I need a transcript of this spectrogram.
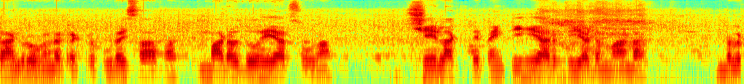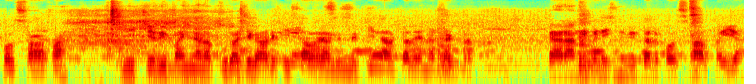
ਰੰਗ ਰੋਗਨ ਦਾ ਟਰੈਕਟਰ ਪੂਰਾ ਹੀ ਸਾਫ਼ ਆ। ਮਾਡਲ 2016 6 ਲੱਖ ਤੇ 35000 ਰੁਪਇਆ ਡਿਮਾਂਡ ਆ। ਬਿਲਕੁਲ ਸਾਫ਼ ਆ। ਨੀਚੇ ਵੀ ਬਾਈਆਂ ਦਾ ਪੂਰਾ ਜਗਾੜ ਕੀਤਾ ਹੋਇਆ ਵੀ ਮਿੱਟੀ ਨਾਲ ਗਲੇ ਨਾਲ ਟਰੈਕਟਰ। ਟਾਇਰਾਂ ਦੀ ਕੰਡੀਸ਼ਨ ਵੀ ਬਿਲਕੁਲ ਸਾਫ਼ ਪਈ ਆ।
